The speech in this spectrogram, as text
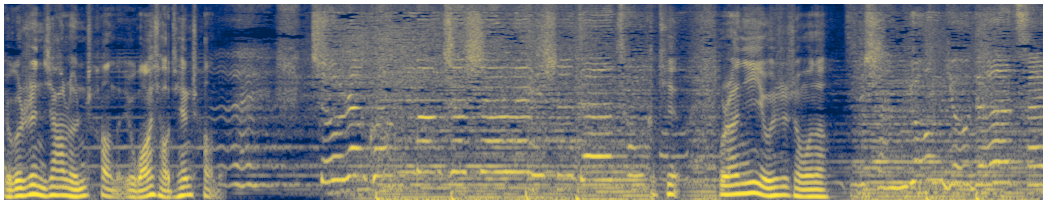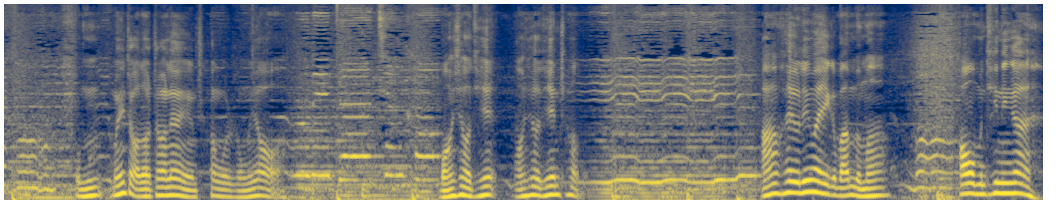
有个任嘉伦唱的，有王小天唱的。不然你以为是什么呢？我们没找到张靓颖唱过《荣耀》啊。王啸天，王啸天唱的啊。还有另外一个版本吗？好，我们听听看。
